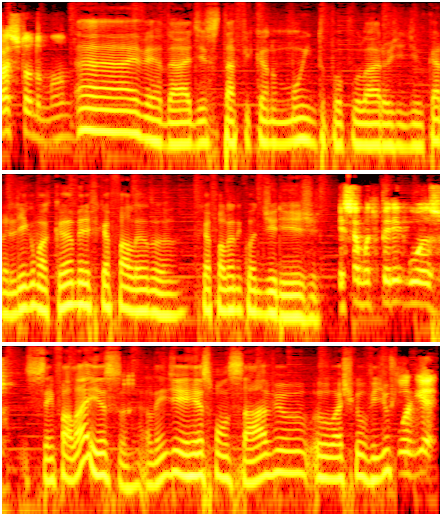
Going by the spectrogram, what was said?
Quase todo mundo. Ah, é verdade. Isso tá ficando muito popular hoje em dia. O cara liga uma câmera e fica falando, fica falando enquanto dirige. Isso é muito perigoso. Sem falar isso, além de irresponsável, eu acho que o vídeo. Porque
